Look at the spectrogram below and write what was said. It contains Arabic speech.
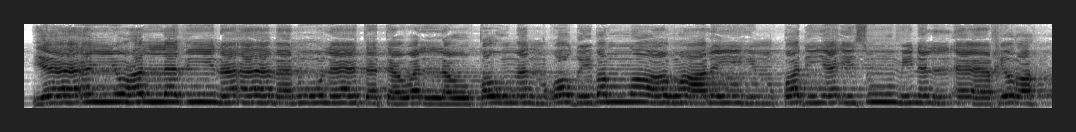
يا أيها الذين آمنوا لا تتولوا قوما غضب الله عليهم قد يئسوا من الآخرة.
